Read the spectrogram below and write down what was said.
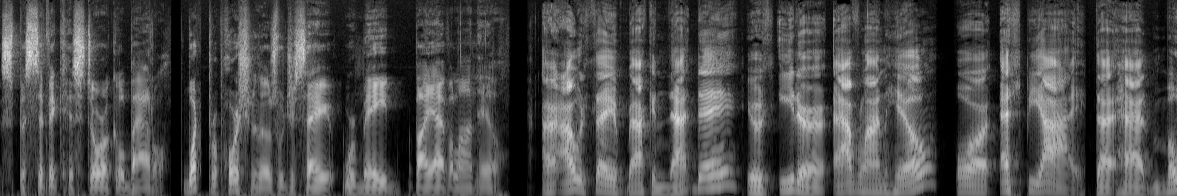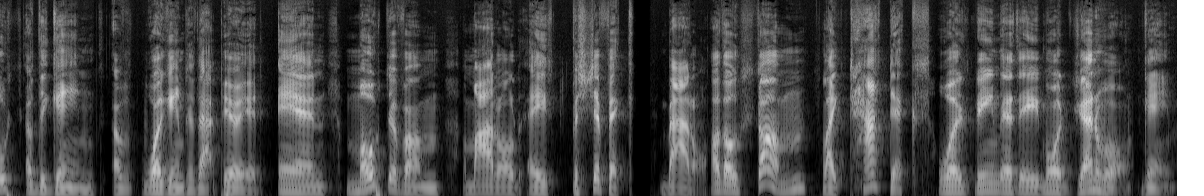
specific historical battle. What proportion of those would you say were made by Avalon Hill? I would say back in that day, it was either Avalon Hill or SPI that had most of the games of war games of that period. And most of them modeled a specific battle. Although some, like Tactics, were deemed as a more general game.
